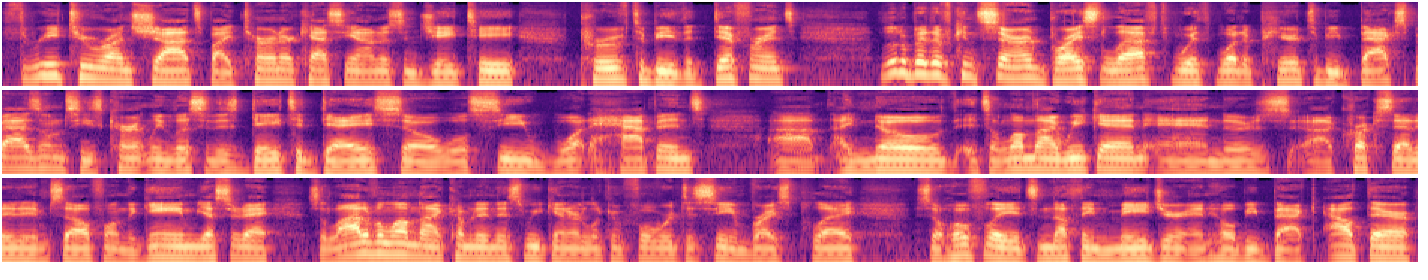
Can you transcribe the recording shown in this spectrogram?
Three two run shots by Turner, Castellanos, and JT proved to be the difference. A little bit of concern. Bryce left with what appeared to be back spasms. He's currently listed as day to day, so we'll see what happens. Uh, I know it's alumni weekend, and there's uh, Kruk said it himself on the game yesterday. So a lot of alumni coming in this weekend are looking forward to seeing Bryce play. So hopefully it's nothing major, and he'll be back out there.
